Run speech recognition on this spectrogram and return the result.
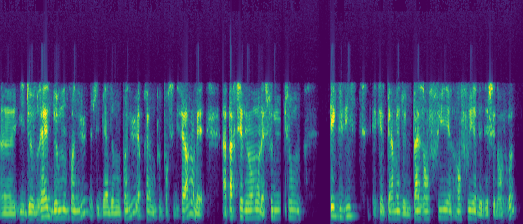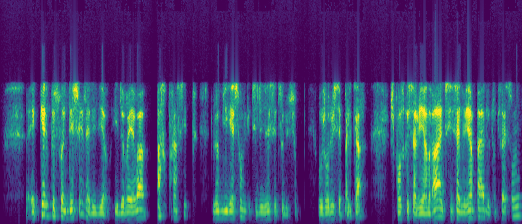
Euh, il devrait, de mon point de vue, j'ai bien de mon point de vue, après on peut penser différemment, mais à partir du moment où la solution existe et qu'elle permet de ne pas enfouir, enfouir des déchets dangereux, et quel que soit le déchet, j'allais dire, il devrait y avoir par principe l'obligation d'utiliser cette solution. Aujourd'hui, ce n'est pas le cas. Je pense que ça viendra et que si ça ne vient pas, de toute façon,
